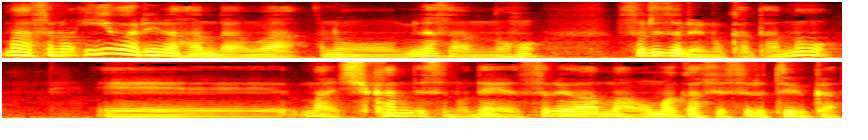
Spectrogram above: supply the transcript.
まあそのいい悪いの判断はあの皆さんのそれぞれの方の、えーまあ、主観ですのでそれはまあお任せするというか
